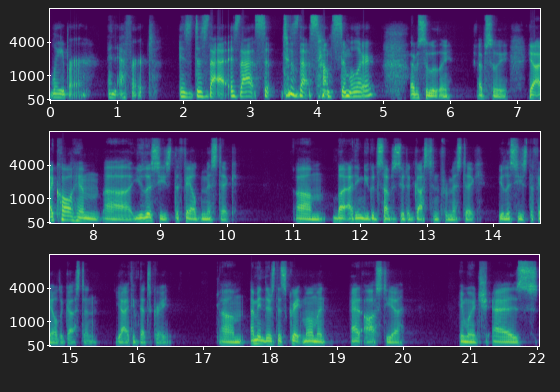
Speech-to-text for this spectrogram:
labor and effort. Is does that is that does that sound similar? Absolutely. Absolutely. Yeah, I call him uh, Ulysses, the failed mystic. Um, but I think you could substitute Augustine for mystic. Ulysses, the failed Augustine. Yeah, I think that's great. Um, I mean, there's this great moment at Ostia in which, as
